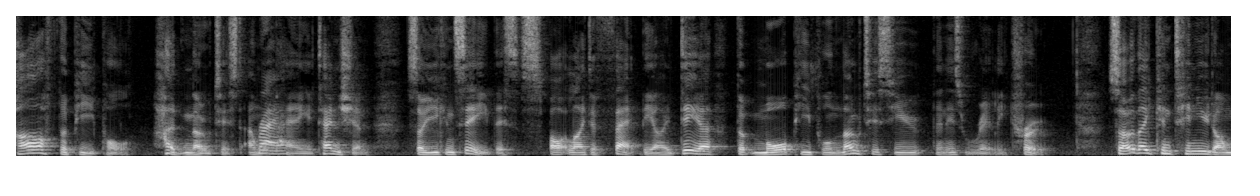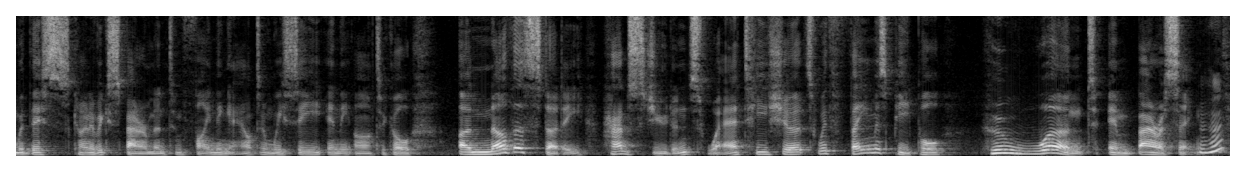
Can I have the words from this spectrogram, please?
half the people had noticed and Right. were paying attention. So you can see this spotlight effect, the idea that more people notice you than is really true. So they continued on with this kind of experiment and finding out, and we see in the article another study had students wear t shirts with famous people who weren't embarrassing. Mm-hmm.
